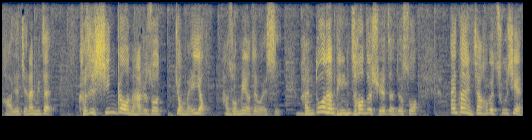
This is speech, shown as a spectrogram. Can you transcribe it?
好有减碳凭证，可是新购呢，他就说就没有，他说没有这回事。很多的民众的学者就说，哎，那你这样会不会出现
